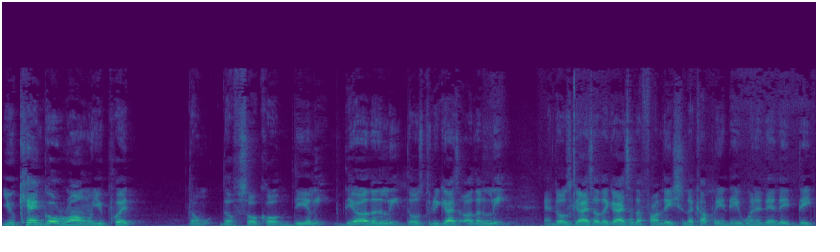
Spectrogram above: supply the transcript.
You can't go wrong when you put the the so called the elite, the other elite. Those three guys are the elite, and those guys are the guys of the foundation of the company. And they went in there. They they,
